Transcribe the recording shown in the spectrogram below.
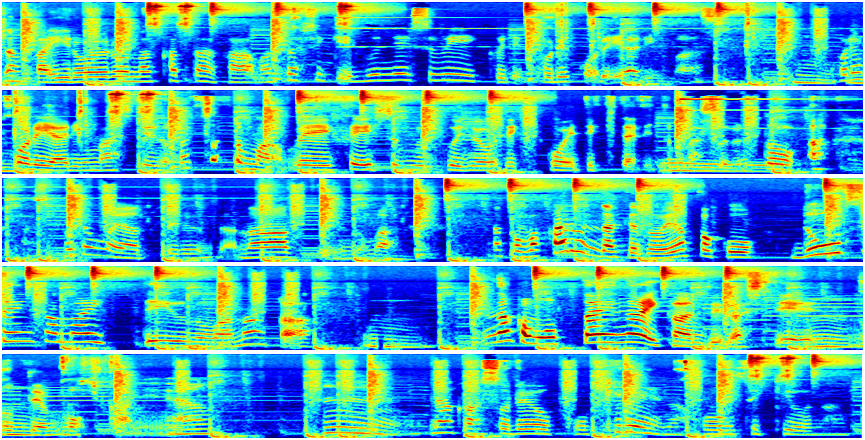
なんかいろいろな方が私ギブネスウィークでこれこれやります、うんうん、これこれやりますっていうのがちょっとまあウェイフェイスブック上で聞こえてきたりとかすると、うん、あそこでもやってるんだなっていうのがなんか分かるんだけどやっぱこう動線がないっていうのはなんか、うん、なんかもったいない感じがして、うんうん、とても。確かにねうん、なんかそれをこう綺麗な宝石をなんか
